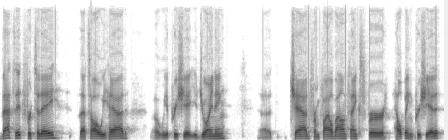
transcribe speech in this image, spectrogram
that's it for today. That's all we had. Uh, we appreciate you joining. Uh, Chad from Filebound, thanks for helping. Appreciate it.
